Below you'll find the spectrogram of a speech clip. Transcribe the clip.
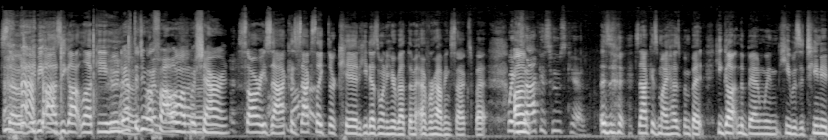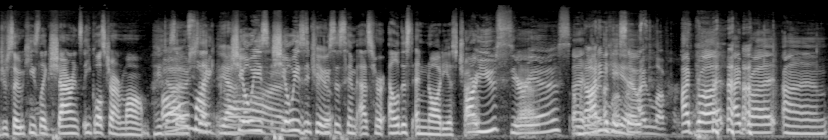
So maybe Ozzy got lucky. Who knows? We have to do a follow up with Sharon. Sorry, Zakk, because Zakk's like their kid. He doesn't want to hear about them ever having sex. But Wait, um, Zakk is whose kid? Zakk is my husband, but he got in the band when he was a teenager. So he's like Sharon's. He calls Sharon mom. He does. Oh So she's my like, Yeah. she always she always It's cute. introduces him as her eldest and naughtiest child. Are you serious? Oh my But- God, I Naughty love her. so I love her. I brought I brought um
